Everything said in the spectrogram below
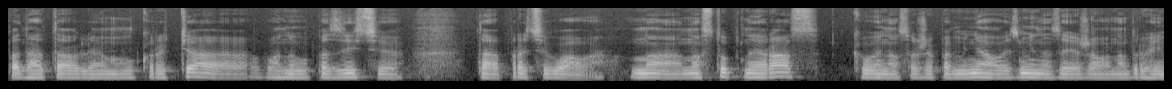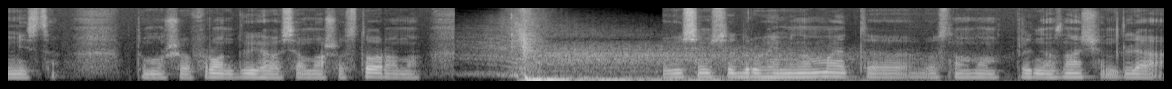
підготовлюємо укриття, вогневу позицію та працювали. На наступний раз, коли нас вже поміняли, зміна заїжджала на друге місце, тому що фронт двигався в нашу сторону. 82-й міномет е, в основному предназначен для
